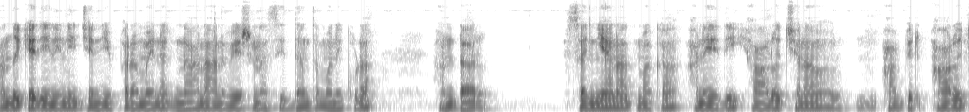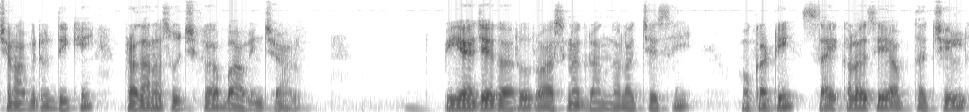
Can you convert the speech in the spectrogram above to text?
అందుకే దీనిని జన్యుపరమైన జ్ఞాన అన్వేషణ సిద్ధాంతం అని కూడా అంటారు. సంజ్ఞానాత్మక అనేది ఆలోచన అభి ఆలోచన అభివృద్ధికి ప్రధాన సూచికగా భావించారు. పియాజే గారు రాసిన గ్రంథాలు వచ్చేసి ఒకటి సైకాలజీ ఆఫ్ ద చిల్డ్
